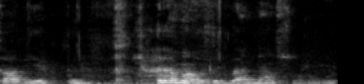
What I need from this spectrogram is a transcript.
Tabii bu yaramazlık benden sorulur.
